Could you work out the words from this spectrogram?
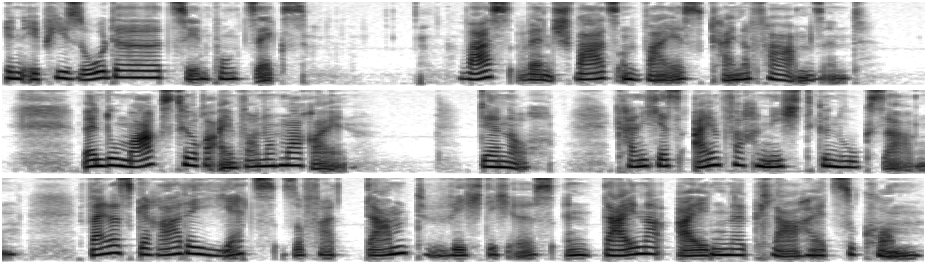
in Episode 10.6. Was, wenn Schwarz und Weiß keine Farben sind? Wenn du magst, höre einfach noch mal rein. Dennoch, kann ich es einfach nicht genug sagen, weil es gerade jetzt so verdammt wichtig ist, in deine eigene Klarheit zu kommen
